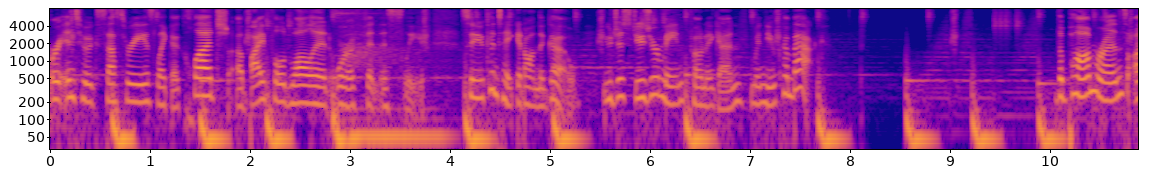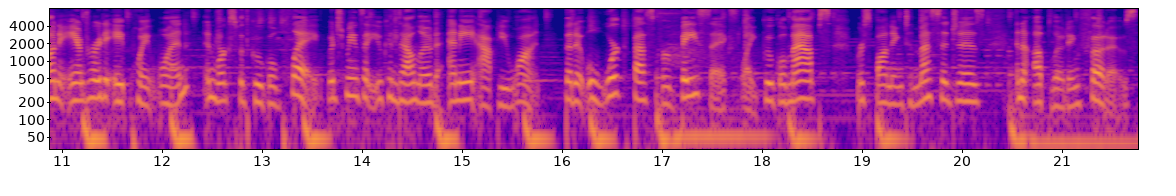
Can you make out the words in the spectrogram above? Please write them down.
or into accessories like a clutch, a bifold wallet, or a fitness sleeve, so you can take it on the go. You just use your main phone again when you come back. The Palm runs on Android 8.1 and works with Google Play, which means that you can download any app you want, but it will work best for basics like Google Maps, responding to messages, and uploading photos,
